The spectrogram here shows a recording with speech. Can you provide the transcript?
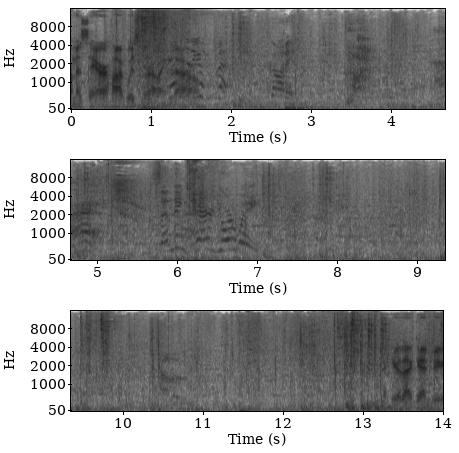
I'm gonna say our hog was throwing though. Got it. Sending care your way. I hear that Genji.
